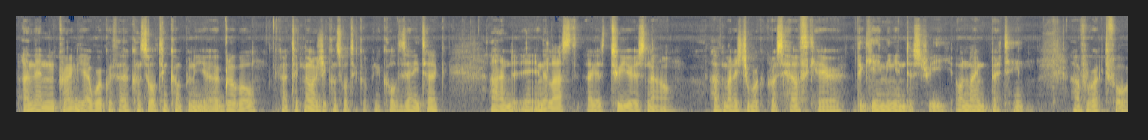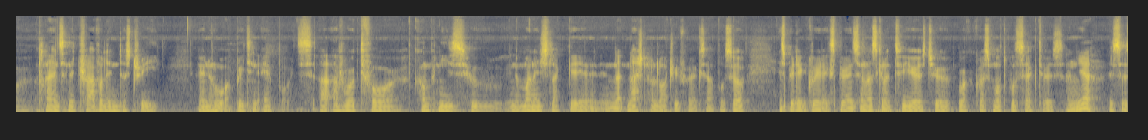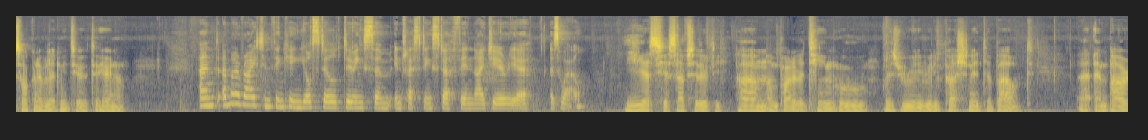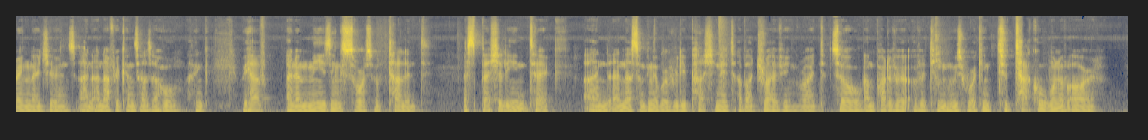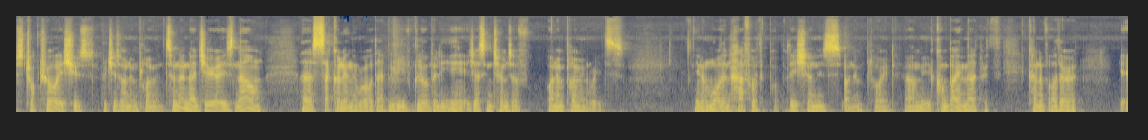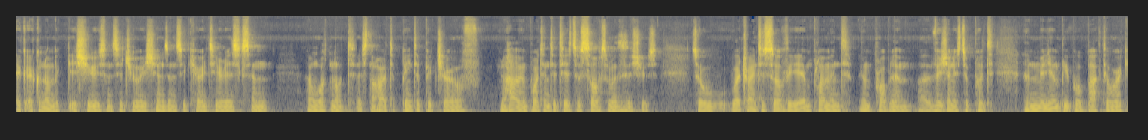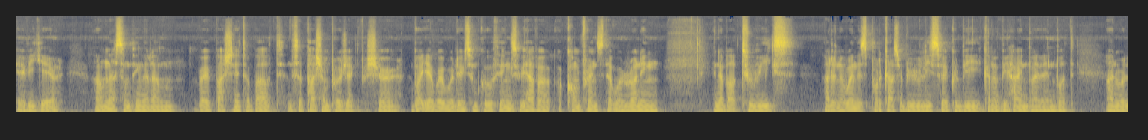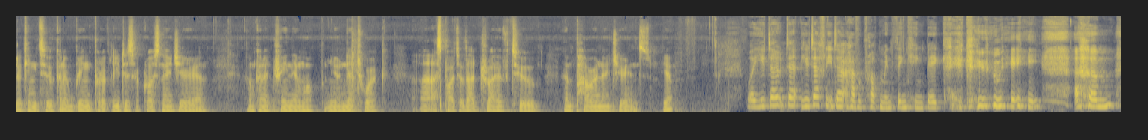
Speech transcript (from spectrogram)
And then currently, I work with a consulting company, a global uh, technology consulting company called Zenitech. And in the last, I guess, two years now, I've managed to work across healthcare, the gaming industry, online betting. I've worked for clients in the travel industry and who operate in airports. Uh, I've worked for companies who you know manage like uh, national lottery, for example. So it's been a great experience in the last kind of two years to work across multiple sectors. And yeah, it's, it's all kind of led me to, to here now. And am I right in thinking you're still doing some interesting stuff in Nigeria as well? Yes, yes, absolutely. Um, I'm part of a team who is really, really passionate about uh, empowering Nigerians and, and Africans as a whole. I think we have an amazing source of talent, especially in tech and and that's something that we're really passionate about driving right? So i'm part of a, of a team who's working to tackle one of our structural issues which is unemployment. So nigeria is now uh, second in the world i believe globally just in terms of unemployment rates. You know more than half of the population is unemployed. Um, you combine that with kind of other economic issues and situations and security risks and and whatnot it's not hard to paint a picture of you know, how important it is to solve some of these issues. So we're trying to solve the employment problem. Our vision is to put a million people back to work every year. Um, that's something that I'm very passionate about. It's a passion project for sure. But yeah, we're, we're doing some cool things. We have a, a conference that we're running in about two weeks. I don't know when this podcast will be released, so it could be kind of behind by then. But and we're looking to kind of bring product leaders across Nigeria and kind of train them up, you know, network as part of that drive to empower Nigerians. Yeah. Well, you don't. De- you definitely don't have a problem in thinking big, Kayikunmi. um,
